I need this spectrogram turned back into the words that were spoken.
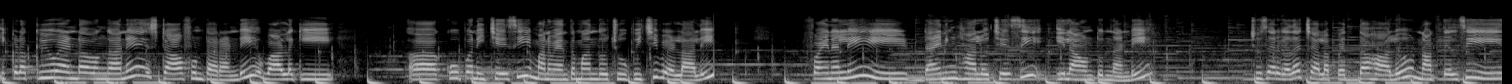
ఇక్కడ క్యూ ఎండ్ అవ్వగానే స్టాఫ్ ఉంటారండి. వాళ్ళకి కూపన్ ఇచ్చేసి మనం ఎంతమందో చూపించి వెళ్ళాలి. ఫైనల్లీ డైనింగ్ హాల్ వచ్చేసి ఇలా ఉంటుందండి. చూసారు కదా చాలా పెద్ద హాలు. నాకు తెలిసి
